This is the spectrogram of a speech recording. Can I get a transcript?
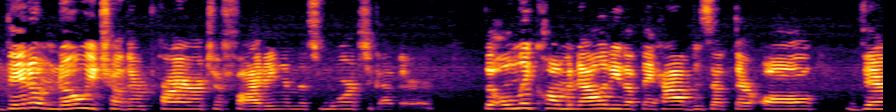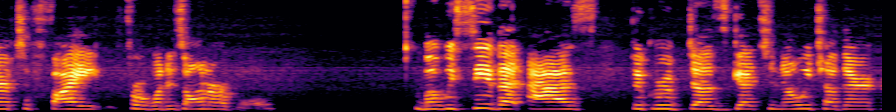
They don't know each other prior to fighting in this war together. The only commonality that they have is that they're all there to fight for what is honorable. But we see that as the group does get to know each other,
